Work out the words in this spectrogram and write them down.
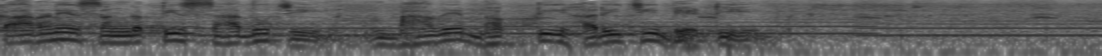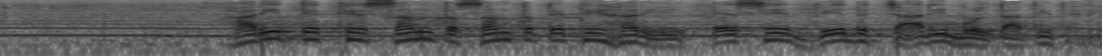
कारणे संगति साधुची भावे भक्ति हरिची भेटी। हरि तेथे संत संत तेथे हरि, ऐसे वेद चारी बोलता थी तेने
